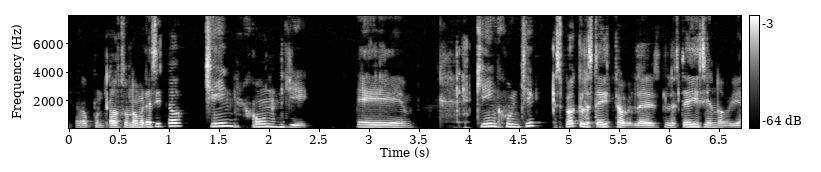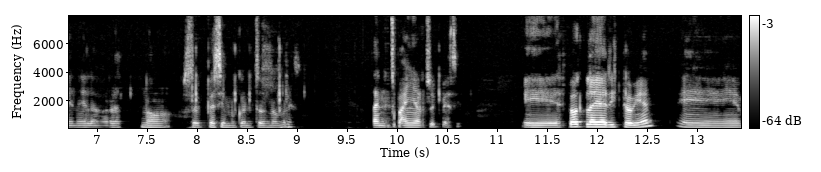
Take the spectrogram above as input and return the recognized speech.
tengo apuntado su nombrecito, Kim Hun-ji. Eh, Kim Hun-ji, espero que lo esté, dicho, diciendo bien, eh, la verdad, no soy pésimo con estos nombres. En español, soy pésimo. Espero que lo haya dicho bien. Eh,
